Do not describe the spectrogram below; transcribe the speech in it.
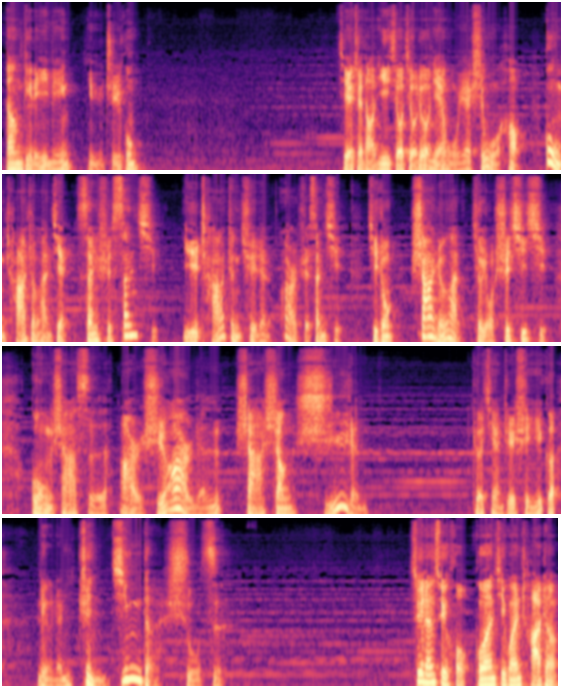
当地的一名女职工。截止到一九九六年五月十五号，共查证案件三十三起，已查证确认二十三起。其中杀人案就有十七起，共杀死二十二人，杀伤十人。这简直是一个令人震惊的数字。虽然最后公安机关查证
